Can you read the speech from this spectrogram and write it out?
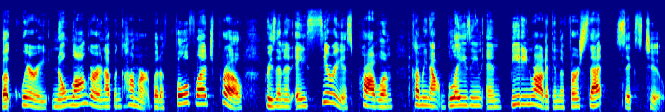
But Querrey, no longer an up-and-comer, but a full-fledged pro, presented a serious problem, coming out blazing and beating Roddick in the first set 6-2.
